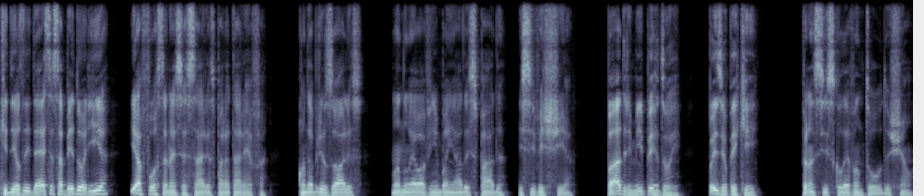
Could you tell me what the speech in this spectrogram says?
Que Deus lhe desse a sabedoria e a força necessárias para a tarefa. Quando abriu os olhos, Manuel havia embanhado a espada e se vestia. Padre, me perdoe, pois eu pequei. Francisco levantou-o do chão.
